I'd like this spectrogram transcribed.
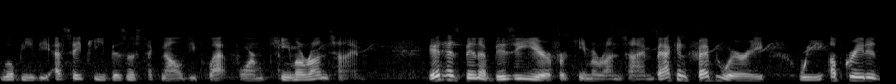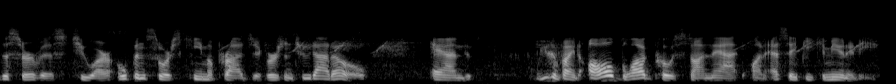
will be the SAP Business Technology Platform Kyma Runtime. It has been a busy year for Kyma Runtime. Back in February, we upgraded the service to our open source Kyma project version 2.0, and you can find all blog posts on that on SAP Community.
